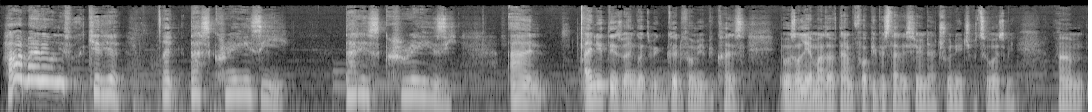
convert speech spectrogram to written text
How am I the only fat kid here? Like that's crazy. That is crazy. And I knew things weren't going to be good for me because it was only a matter of time before people started showing their true nature towards me. Um,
